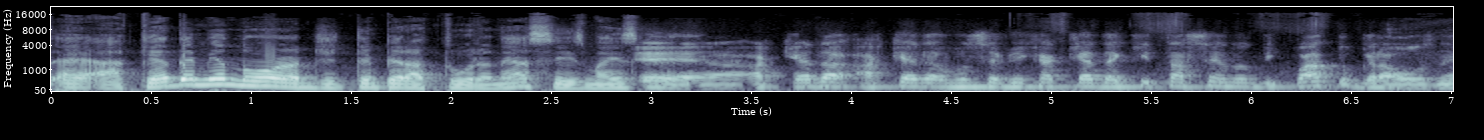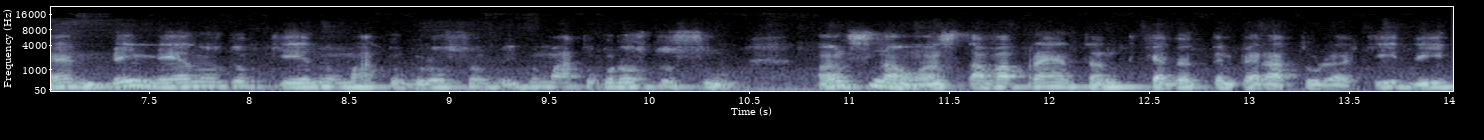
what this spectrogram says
é, a queda é menor de temperatura, né, Assis? Mas... É, a queda, a queda, você vê que a queda aqui está sendo de 4 graus, né? Bem menos do que no Mato Grosso e no Mato Grosso do Sul. Antes não, antes estava apresentando queda de temperatura aqui de,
